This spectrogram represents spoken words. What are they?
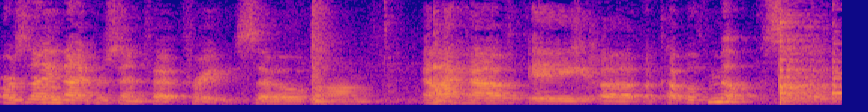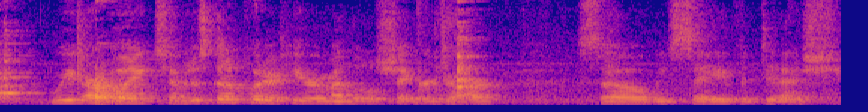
or it's 99% fat-free. So, um, and I have a, uh, a cup of milk. So we are going to, I'm just going to put it here in my little shaker jar. So we save a dish.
